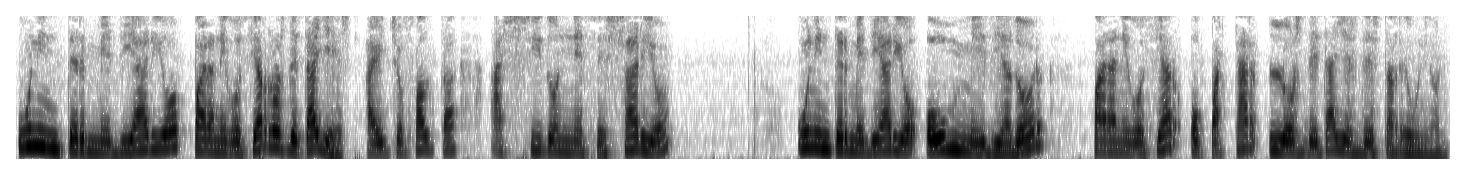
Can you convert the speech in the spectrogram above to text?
un intermediario para negociar los detalles. Ha hecho falta, ha sido necesario un intermediario o un mediador para negociar o pactar los detalles de esta reunión.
